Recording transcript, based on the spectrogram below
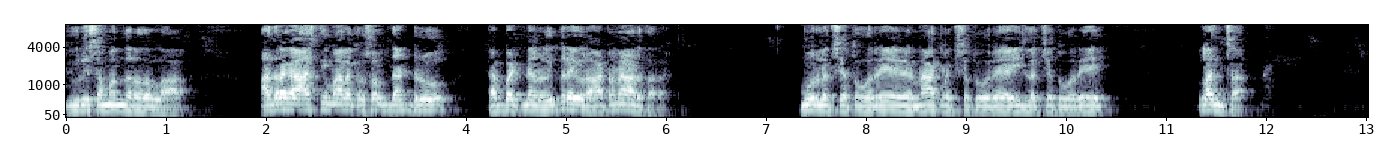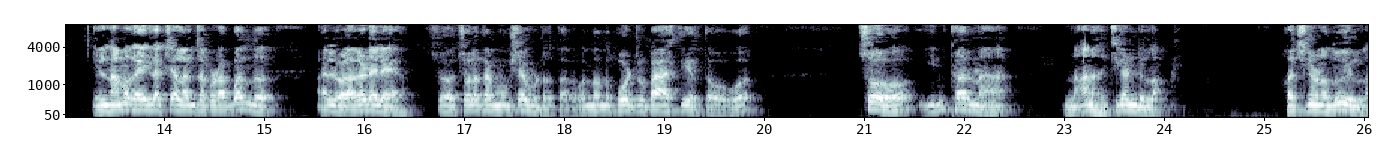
ಇವ್ರಿಗೆ ಸಂಬಂಧ ಇರೋದಲ್ಲ ಅದ್ರಾಗ ಆಸ್ತಿ ಮಾಲಕರು ಸ್ವಲ್ಪ ದಡ್ಡರು ಹೆಬ್ಬಟ್ಟಿನವರು ಇದ್ರೆ ಇವರು ಆಟನ ಆಡ್ತಾರ. ಮೂರು ಲಕ್ಷ ತಗೋರಿ, ನಾಲ್ಕು ಲಕ್ಷ ತಗೋರಿ, ಐದು ಲಕ್ಷ ತಗೋರಿ, ಲಂಚ. ಇಲ್ಲಿ ನಮಗೆ ಐದು ಲಕ್ಷ ಲಂಚ ಕೊಡಕ್ಕೆ ಬಂದು, ಅಲ್ಲಿ ಒಳಗಡೆಲೆ ಚೋಲತಾಗ ಮುಗಿಸೇ ಬಿಟ್ಟಿರ್ತಾರೆ. ಒಂದೊಂದು ಕೋಟಿ ರೂಪಾಯಿ ಆಸ್ತಿ ಇರ್ತಾವೆ ಅವು. ಸೊ ಇಂಥವ್ರನ್ನ ನಾನು ಹಚ್ಕೊಂಡಿಲ್ಲ. ಹಚ್ಕೊಳೋದು ಇಲ್ಲ.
